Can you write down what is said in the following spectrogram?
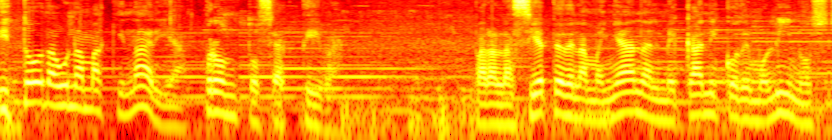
y toda una maquinaria pronto se activa. Para las 7 de la mañana el mecánico de molinos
